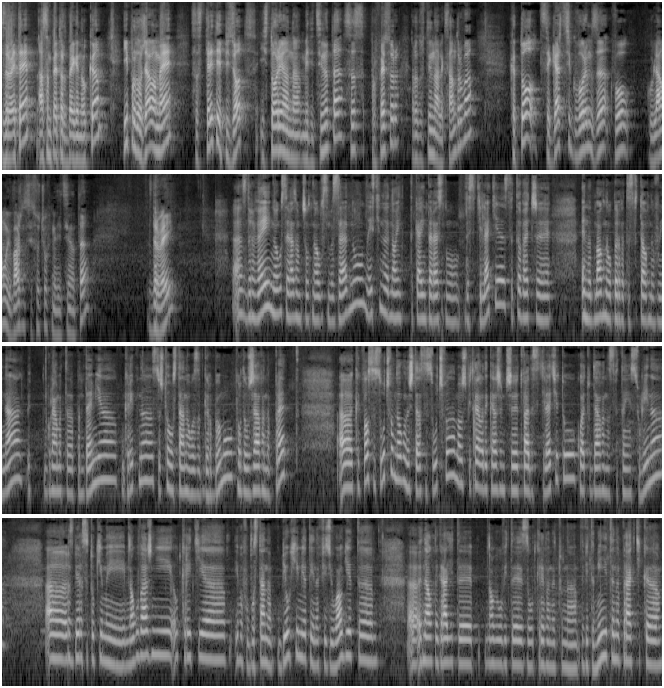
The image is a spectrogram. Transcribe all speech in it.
Здравейте, аз съм Петър от БГ Наука и продължаваме с третия епизод История на медицината с професор Радостина Александрова, като сега ще си говорим за какво голямо и важно се случва в медицината. Здравей! Здравей, много се радвам, че отново сме заедно. Наистина едно така интересно десетилетие. Света вече е надмогнал Първата световна война, голямата пандемия, грипна, също е останала зад гърба му, продължава напред. А, какво се случва? Много неща се случва. Може би трябва да кажем, че това е десетилетието, което дава на света инсулина. А, разбира се, тук има и много важни открития и в областта на биохимията и на физиологията. Една от наградите, Нобеловите за откриването на витамините на практика.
